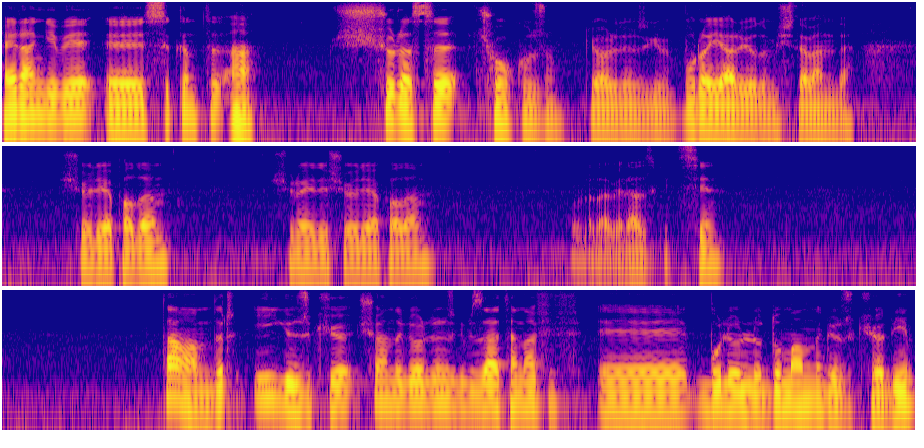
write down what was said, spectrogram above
Herhangi bir e, sıkıntı ha şurası çok uzun gördüğünüz gibi burayı arıyordum işte ben de. Şöyle yapalım. Şurayı da şöyle yapalım. Burada biraz gitsin. Tamamdır. İyi gözüküyor. Şu anda gördüğünüz gibi zaten hafif e, blurlu, dumanlı gözüküyor diyeyim.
